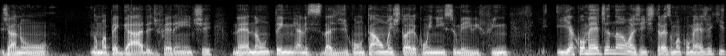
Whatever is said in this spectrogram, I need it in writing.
já no, numa pegada diferente né? Não tem a necessidade de contar uma história com início, meio e fim. E a comédia não, a gente traz uma comédia que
